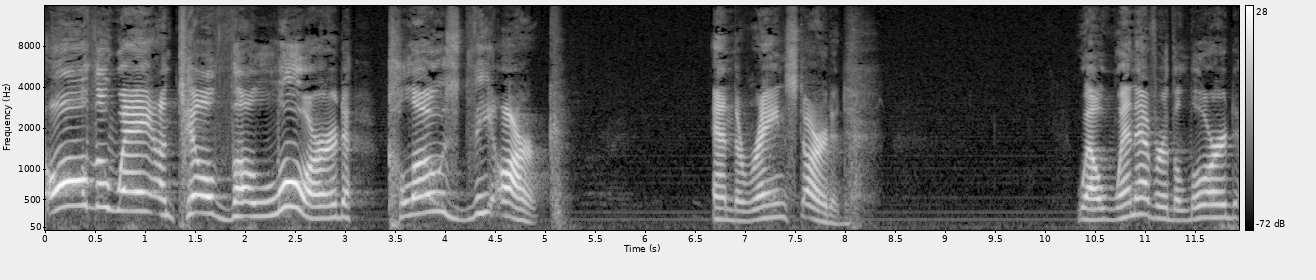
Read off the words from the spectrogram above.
all the way until the Lord closed the ark and the rain started. Well, whenever the Lord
